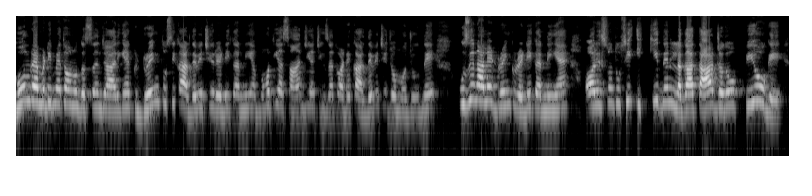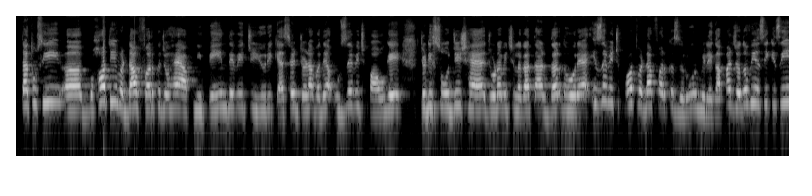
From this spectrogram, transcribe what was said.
ਹੋਮ ਰੈਮੇਡੀ ਮੈਂ ਤੁਹਾਨੂੰ ਦੱਸਣ ਜਾ ਰਹੀ ਹਾਂ। ਇੱਕ ਡਰਿੰਕ ਤੁਸੀਂ ਘਰ ਦੇ ਵਿੱਚ ਹੀ ਰੈਡੀ ਕਰਨੀ ਹੈ। ਬਹੁਤ ਹੀ ਆਸਾਨ ਜੀਆਂ ਚੀਜ਼ਾਂ ਤੁਹਾਡੇ ਘਰ ਦੇ ਵਿੱਚ ਹੀ ਜੋ ਮੌਜੂਦ ਨੇ ਉਸ ਦੇ ਨਾਲ ਇਹ ਡਰਿੰਕ ਰੈਡੀ ਕਰਨੀ ਹੈ ਔਰ ਇਸ ਨੂੰ ਤੁਸੀਂ 21 ਦਿਨ ਲਗਾਤਾਰ ਜਦੋਂ ਪੀਓਗੇ ਤਾਂ ਤੁਸੀਂ ਬਹੁਤ ਹੀ ਵੱਡਾ ਫ਼ਰਕ ਜੋ ਹੈ ਆਪਣੀ ਪੇਨ ਦੇ ਵਿੱਚ ਯੂਰਿਕ ਐਸਿਡ ਜਿਹੜਾ ਵਧਿਆ ਉਸ ਦੇ ਵਿੱਚ ਪਾਓਗੇ, ਜਿਹੜੀ ਸੋਜਿਸ਼ ਹੈ, ਜੋੜਾ ਵਿੱਚ ਲਗਾਤਾਰ ਦਰਦ ਹੋ ਰਿਹਾ ਹੈ ਇਸ ਦੇ ਵਿੱਚ ਬਹੁਤ ਵੱਡਾ ਫ਼ਰਕ ਜ਼ਰੂਰ ਮਿਲੇਗਾ। ਪਰ ਜਦੋਂ ਵੀ ਅਸੀਂ ਕਿਸੇ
